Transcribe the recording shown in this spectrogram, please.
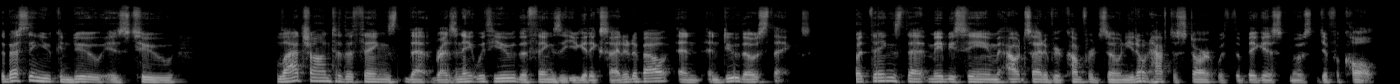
the best thing you can do is to latch on to the things that resonate with you, the things that you get excited about, and, and do those things. But things that maybe seem outside of your comfort zone, you don't have to start with the biggest, most difficult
